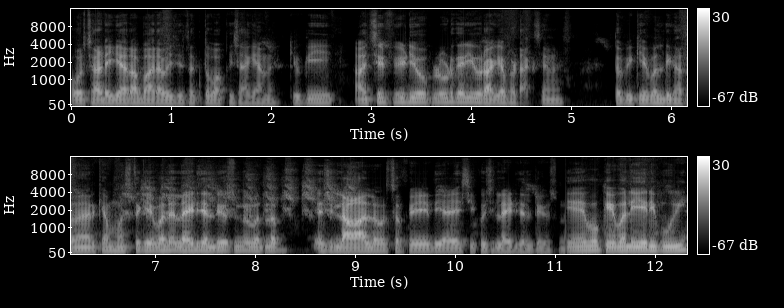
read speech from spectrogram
और साढ़े ग्यारह, बारह बजे तक तो वापस आ गया मैं, क्योंकि आज सिर्फ़ वीडियो अपलोड करी और आ गया फटाक से मैं। तो अभी केबल दिखाता हूँ यार, क्या मस्त केबल है लाइट जल रही है उसमें मतलब ऐसी लाल और सफ़ेद या ऐसी कुछ लाइट जल रही है उसमें। ये वो केबल ये रही पूरी।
